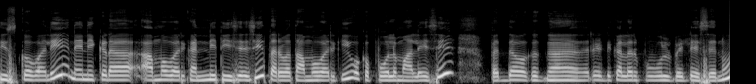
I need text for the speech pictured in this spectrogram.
తీసుకోవాలి. నేను ఇక్కడ అమ్మవారికి అన్నీ తీసేసి తర్వాత అమ్మవారికి ఒక పూలమాలేసి పెద్ద ఒక రెడ్ కలర్ పువ్వులు పెట్టేశాను.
